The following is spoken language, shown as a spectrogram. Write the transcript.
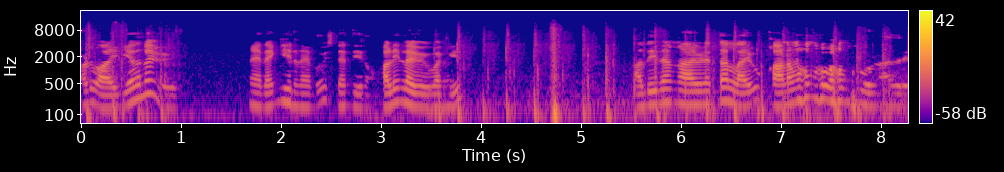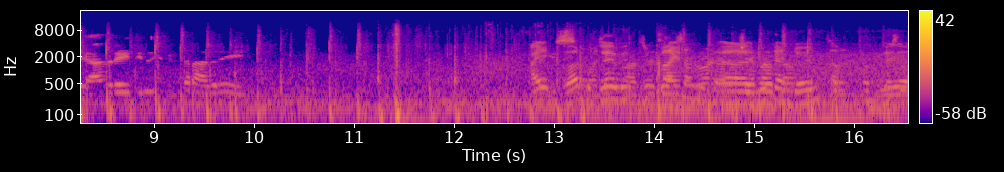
අඩු ආය කියල දැන් කියන්න බොස් තැතින කලින් ලයිව වගේ අදිදං ආයනත්තන් ලයිව් කනමම වම්පු ආදරේ ආදරේ තර ආදරේ I got to play with you guys and uh, you can join some player.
